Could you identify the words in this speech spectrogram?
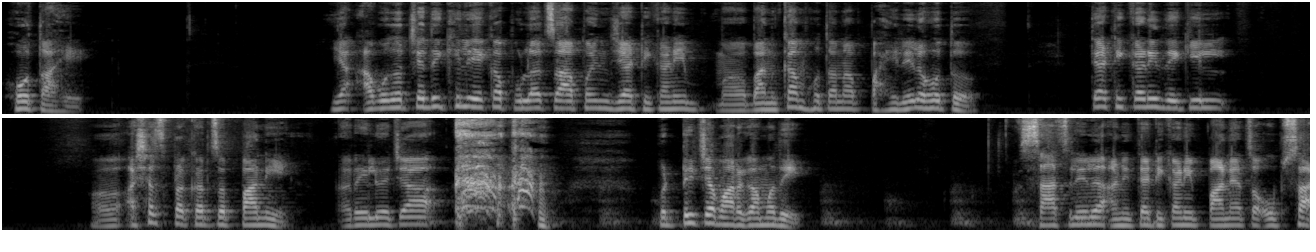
होत आहे. या अगोदरच्या देखील एका पुलाचं आपण ज्या ठिकाणी बांधकाम होताना पाहिलेलं होतं त्या ठिकाणी देखील अशाच प्रकारचं पाणी रेल्वेच्या पट्टीच्या मार्गामध्ये साचलेलं आणि त्या ठिकाणी पाण्याचा उपसा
